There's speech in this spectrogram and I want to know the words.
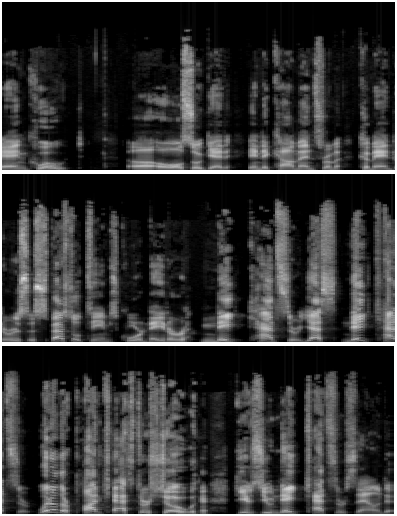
end quote. Uh, I'll also get into comments from Commanders special teams coordinator Nate Kaczor. Yes, Nate Kaczor. What other podcaster show gives you Nate Kaczor sound?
